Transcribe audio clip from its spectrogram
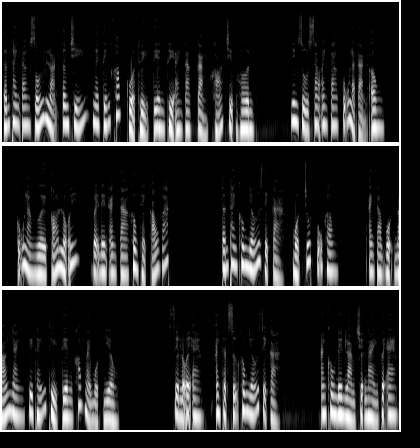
Tấn Thanh đang rối loạn tâm trí nghe tiếng khóc của Thủy Tiên thì anh ta càng khó chịu hơn. Nhưng dù sao anh ta cũng là đàn ông, cũng là người có lỗi, vậy nên anh ta không thể cáu gắt. Tấn Thanh không nhớ gì cả, một chút cũng không. Anh ta vội nói nhanh khi thấy Thủy Tiên khóc ngày một nhiều. Xin lỗi em, anh thật sự không nhớ gì cả. Anh không nên làm chuyện này với em.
